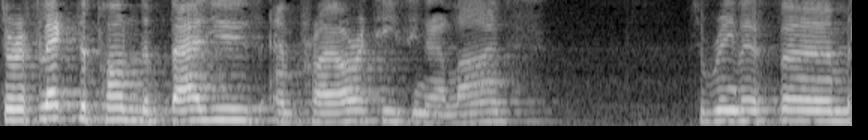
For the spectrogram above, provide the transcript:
to reflect upon the values and priorities in our lives to reaffirm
